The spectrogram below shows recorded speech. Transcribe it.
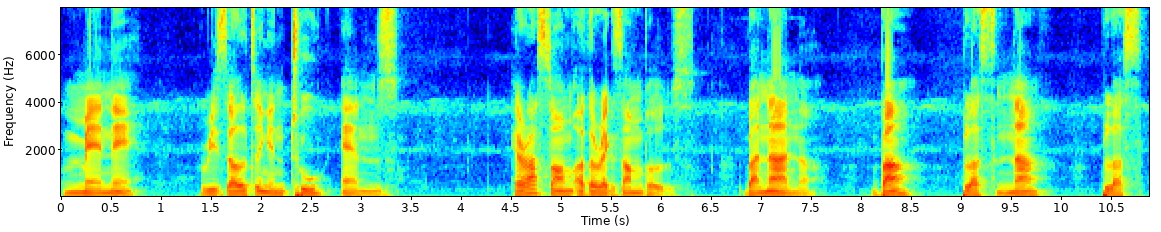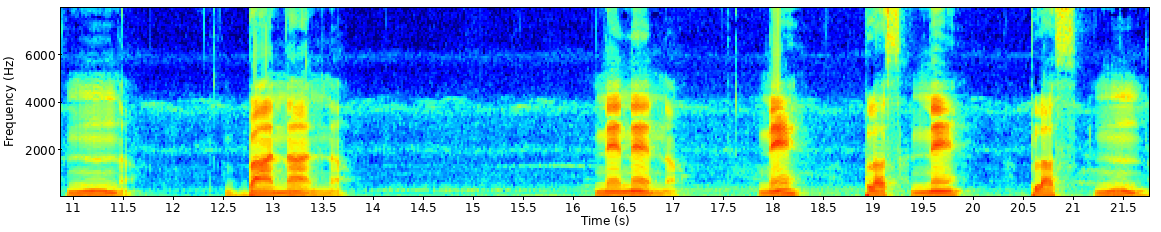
mene, resulting in two N's. Here are some other examples. Banane, ba plus na plus n. Banane. Nenen. Ne plus ne plus n.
